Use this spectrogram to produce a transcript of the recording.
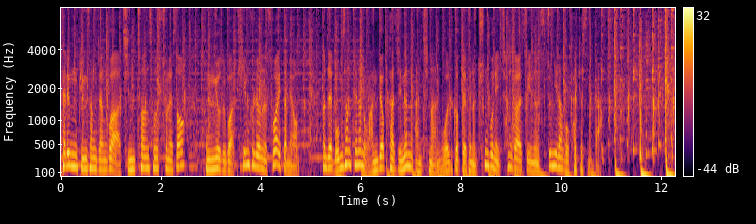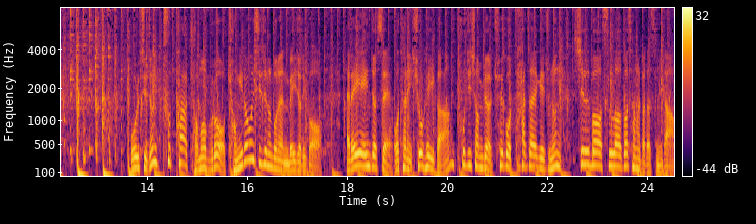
태릉 빙상장과 진천 선수촌에서 동료들과 팀 훈련을 소화했다며 현재 몸 상태는 완벽하지는 않지만 월드컵 대회는 충분히 참가할 수 있는 수준이라고 밝혔습니다. 올 시즌 투타 겸업으로 경이로운 시즌을 보낸 메이저리거 LA 에인절스의 오타니 쇼헤이가 포지션별 최고 타자에게 주는 실버 슬러거 상을 받았습니다.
